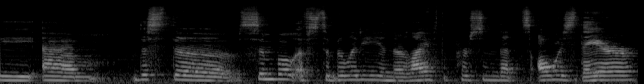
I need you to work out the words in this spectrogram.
the um this the symbol of stability in their life the person that's always there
